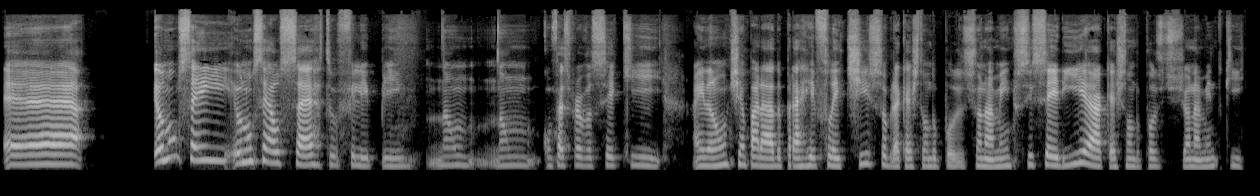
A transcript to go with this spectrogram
é, eu não sei, eu não sei ao certo, Felipe. Não, não confesso para você que ainda não tinha parado para refletir sobre a questão do posicionamento, se seria a questão do posicionamento que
